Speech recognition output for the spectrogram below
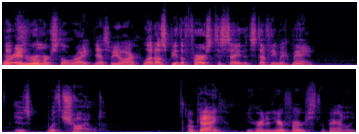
We're in rumor still, right? Yes, we are. Let us be the first to say that Stephanie McMahon is with child. Okay, you heard it here first, apparently.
